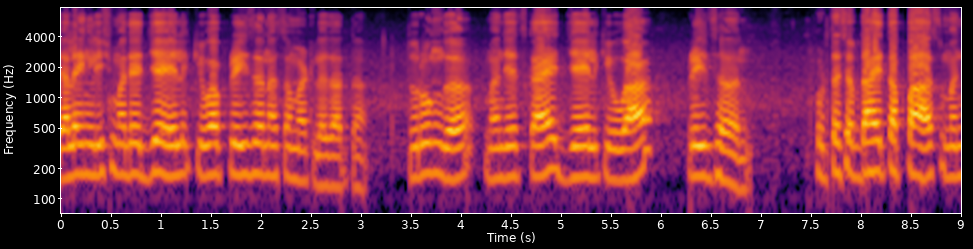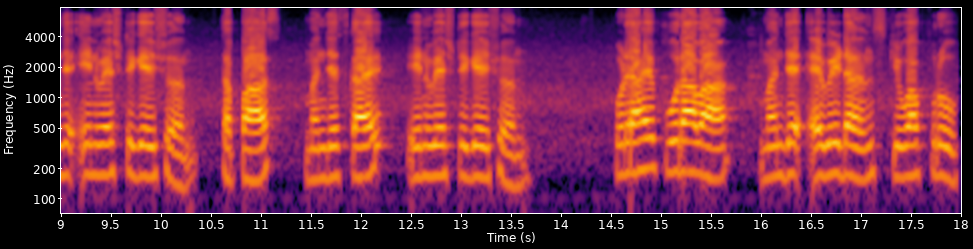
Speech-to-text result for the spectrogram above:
ज्याला इंग्लिशमध्ये जेल किंवा प्रिझन असं म्हटलं जातं. तुरुंग म्हणजेच काय? जेल किंवा प्रिझन पुढचा शब्द आहे तपास म्हणजे इन्व्हेस्टिगेशन तपास म्हणजेच काय? इन्व्हेस्टिगेशन पुढे आहे पुरावा म्हणजे एव्हिडन्स किंवा प्रूफ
